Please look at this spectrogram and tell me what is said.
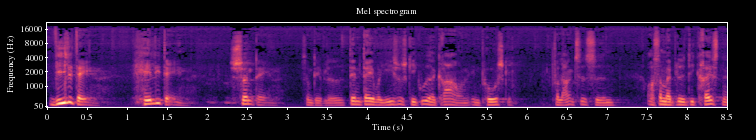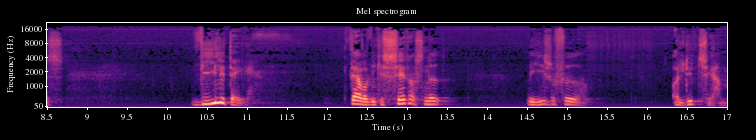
Hviledagen, helligdagen, søndagen, som det er blevet. Den dag, hvor Jesus gik ud af graven en påske for lang tid siden, og som er blevet de kristnes hviledag. Der, hvor vi kan sætte os ned ved Jesu fødder og lyt til ham.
